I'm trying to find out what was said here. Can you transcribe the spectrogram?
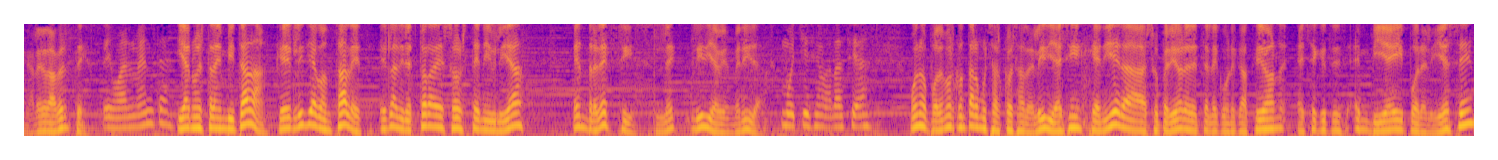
Me alegra verte. Igualmente. Y a nuestra invitada, que es Lidia González, es la directora de sostenibilidad en Redexis. Lidia, bienvenida. Muchísimas gracias. Bueno, podemos contar muchas cosas de Lidia. Es ingeniera superior de telecomunicación, Executive MBA por el IS.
